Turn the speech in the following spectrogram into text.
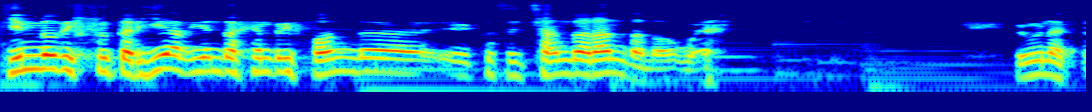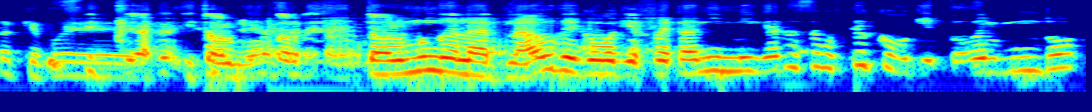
¿quién no disfrutaría viendo a Henry Fonda eh, cosechando arándanos, weón? Es un actor que puede... Sí, claro, y todo el mundo, todo el mundo le aplaude, como que fue tan inmediata esa cuestión, como que todo el mundo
